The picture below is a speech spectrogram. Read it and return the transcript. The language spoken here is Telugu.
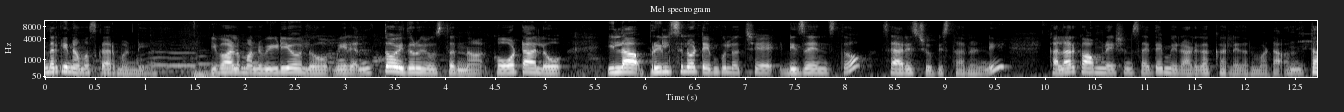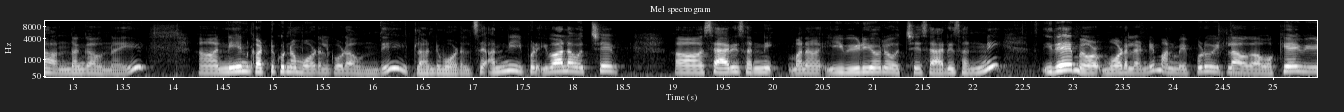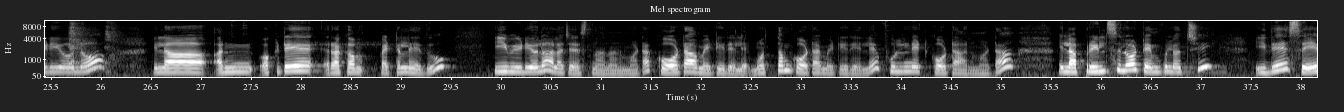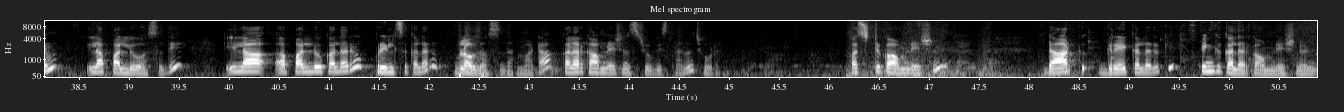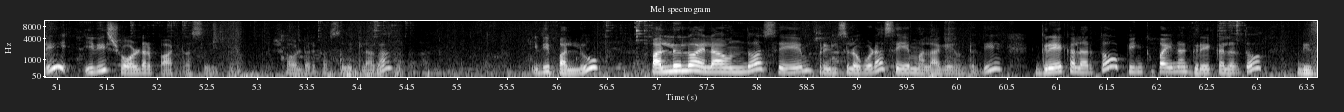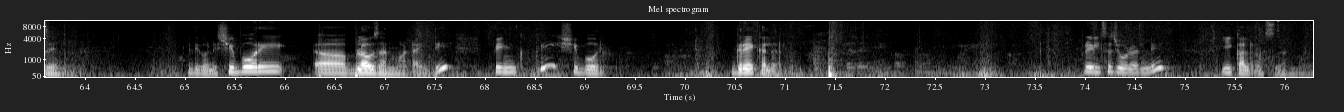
అందరికీ నమస్కారం అండి. ఇవాళ మన వీడియోలో మీరు ఎంతో ఎదురు చూస్తున్న కోటాలో ఇలా ప్రిల్స్లో టెంపుల్ వచ్చే డిజైన్స్తో శారీస్ చూపిస్తానండి. కలర్ కాంబినేషన్స్ అయితే మీరు అడగక్కర్లేదనమాట అంత అందంగా ఉన్నాయి. నేను కట్టుకున్న మోడల్ కూడా ఉంది. ఇట్లాంటి మోడల్సే. అన్నీ ఇప్పుడు ఇవాళ వచ్చే శారీస్ అన్నీ మన ఈ వీడియోలో వచ్చే శారీస్ అన్నీ ఇదే మో- మోడల్ అండి. మనం ఎప్పుడు ఇట్లా ఒకే వీడియోలో ఇలా అన్ ఒకటే రకం పెట్టలేదు. ఈ వీడియోలో అలా చేస్తున్నాను అనమాట కోటా మెటీరియలే. మొత్తం కోటా మెటీరియలే. ఫుల్ నెట్ కోటా అనమాట ఇలా ప్రిల్స్లో టెంపుల్ వచ్చి ఇదే సేమ్ ఇలా పళ్ళు వస్తుంది. ఇలా పళ్ళు కలర్ ప్రిల్స్ కలర్ బ్లౌజ్ వస్తుంది అనమాట కలర్ కాంబినేషన్స్ చూపిస్తాను. చూడండి. ఫస్ట్ కాంబినేషన్ డార్క్ గ్రే కలర్కి పింక్ కలర్ కాంబినేషన్ అండి. ఇది షోల్డర్ పార్ట్ వస్తుంది. షోల్డర్కి వస్తుంది ఇట్లాగా. ఇది పళ్ళు. పళ్ళులో ఎలా ఉందో సేమ్ ప్రిల్స్లో కూడా సేమ్ అలాగే ఉంటుంది. గ్రే కలర్తో పింక్ పైన గ్రే కలర్తో డిజైన్. ఇదిగోండి షిబోరి బ్లౌజ్ అనమాట ఇది. పింక్కి షిబోరి. Grey colour. ప్రిల్స్ చూడండి ఈ కలర్ వస్తుంది అనమాట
